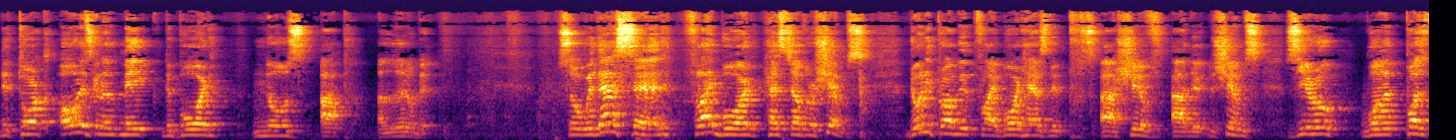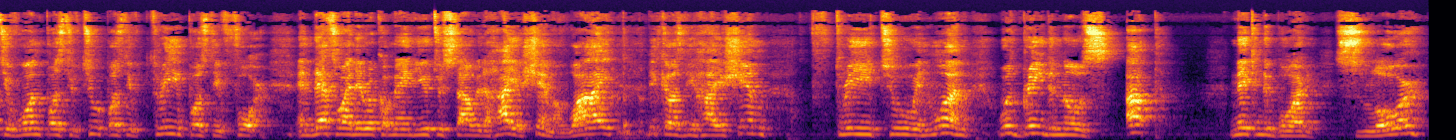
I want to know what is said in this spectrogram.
the torque always gonna make the board nose up a little bit. So with that said, Fliteboard has several shims. The only problem with Fliteboard has the uh, shiv, uh, the, the shims 0, 1, positive 1, positive 2, positive 3, positive 4. And that's why they recommend you to start with a higher shim. Why? Because the higher shim, 3, 2, and 1, will bring the nose up, making the board slower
